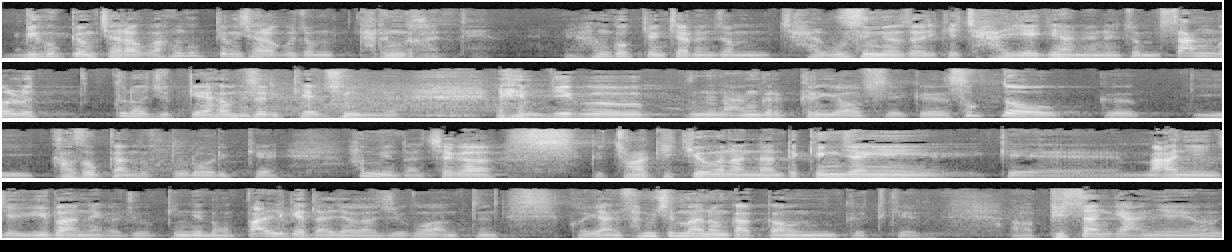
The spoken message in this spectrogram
미국 경찰하고 한국 경찰하고 좀 다른 것 같아요. 예, 한국 경찰은 좀 잘 웃으면서 이렇게 잘 얘기하면 좀 싼 걸로 끊어줄게 하면서 이렇게 해주는데 예, 미국은 안 그렇 그런 게 없어요. 그 속도 그 이 가속한 속도로 이렇게 합니다. 제가 그 정확히 기억은 안 나는데 굉장히 이렇게 많이 이제 위반해가지고 굉장히 너무 빠르게 달려가지고 아무튼 거의 한 30만 원 가까운 그 어떻게 아, 비싼 게 아니에요.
